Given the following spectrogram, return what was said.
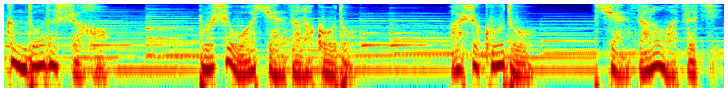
更多的时候不是我选择了孤独而是孤独选择了我自己。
